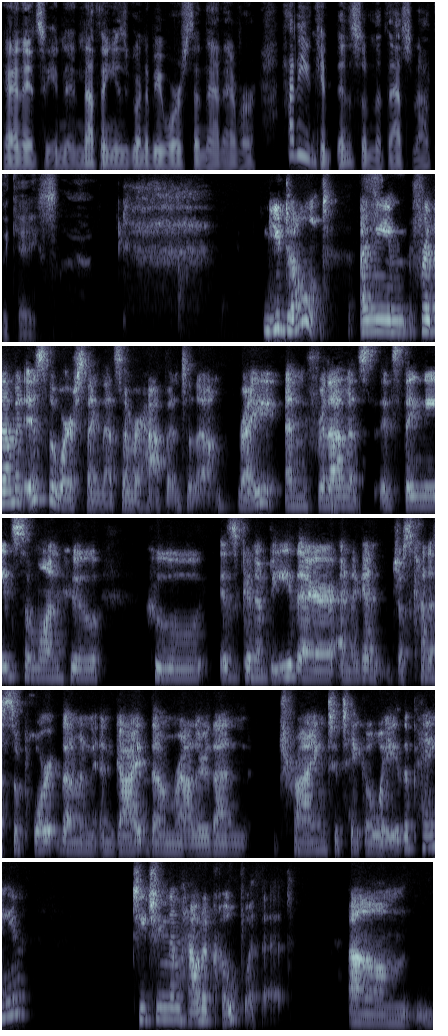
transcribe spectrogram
and it's nothing is going to be worse than that ever. How do you convince them that that's not the case? You don't. I mean for them it is the worst thing that's ever happened to them right? And for them it's it's they need someone who who is going to be there and again just kind of support them and, and guide them rather than trying to take away the pain teaching them how to cope with it um,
